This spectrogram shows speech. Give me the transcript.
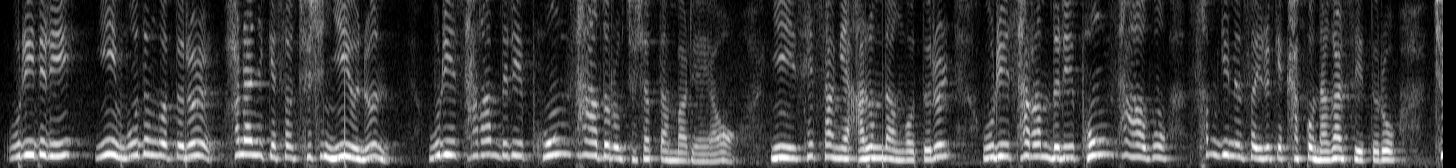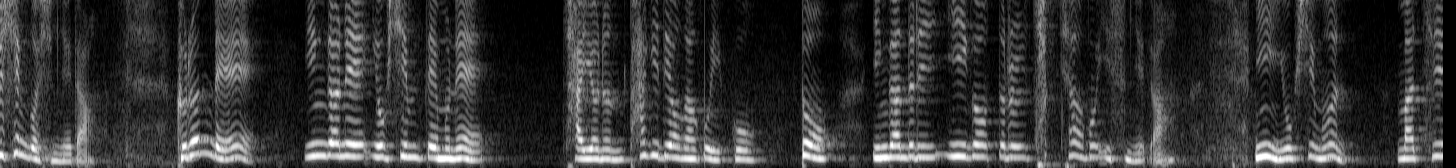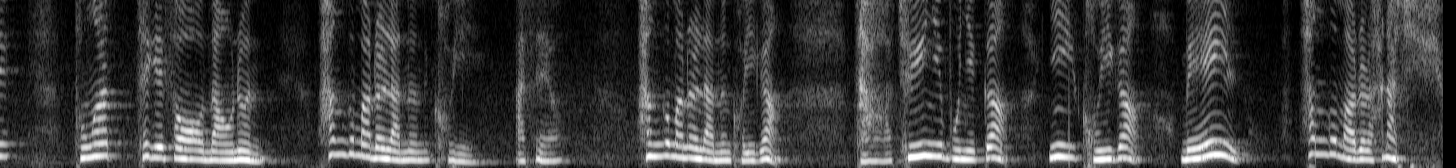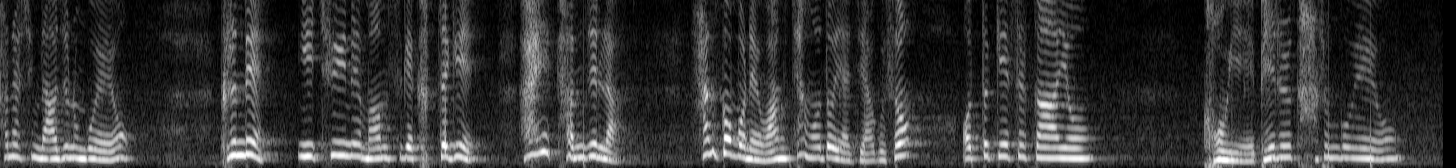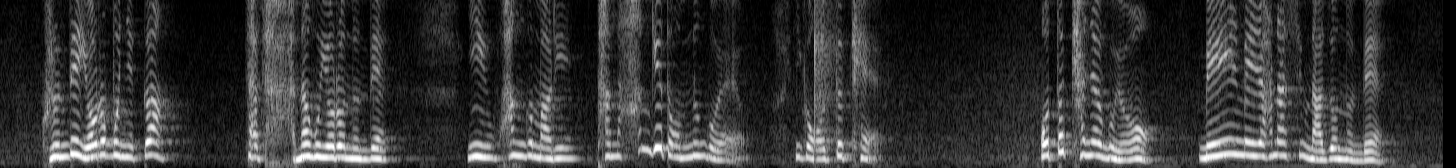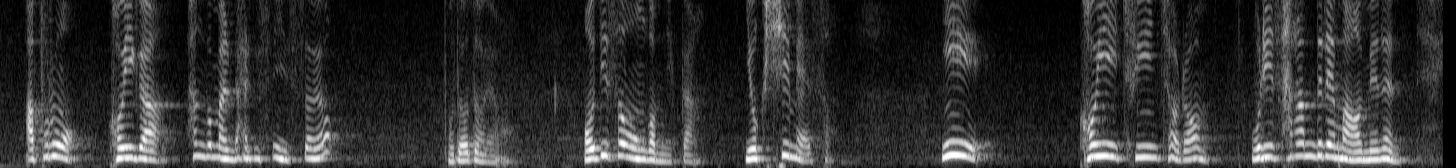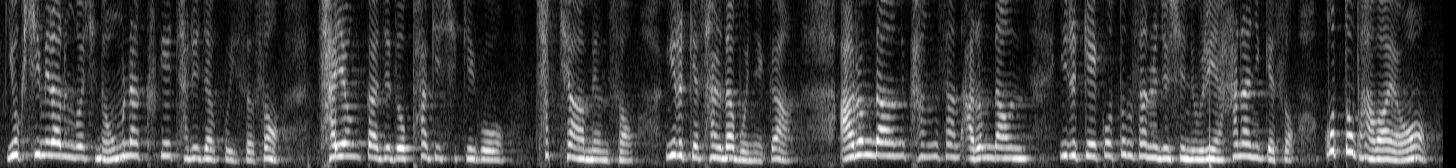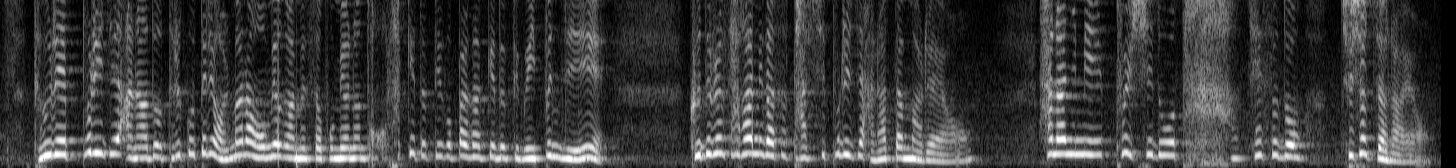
우리들이 이 모든 것들을 하나님께서 주신 이유는 우리 사람들이 봉사하도록 주셨단 말이에요. 이 세상의 아름다운 것들을 우리 사람들이 봉사하고 섬기면서 이렇게 갖고 나갈 수 있도록 주신 것입니다. 그런데 인간의 욕심 때문에 자연은 파괴되어 가고 있고 또 인간들이 이것들을 착취하고 있습니다. 이 욕심은 마치 동화책에서 나오는 황금알을 낳는 거위 아세요? 황금알을 낳는 거위가 자 주인이 보니까 이 거위가 매일 황금알을 하나씩 하나씩 낳아주는 거예요. 그런데 이 주인의 마음속에 갑자기 아이 감질나 한꺼번에 왕창 얻어야지 하고서 어떻게 했을까요? 거위의 배를 가른 거예요. 그런데 열어보니까 짜잔하고 열었는데 이 황금알이 단 한 개도 없는 거예요. 이거 어떻게 어떻게 하냐고요. 매일매일 하나씩 놔줬는데 앞으로 거위가 황금알 날 수 있어요? 못 얻어요. 어디서 온 겁니까? 욕심에서. 이 거의 주인처럼 우리 사람들의 마음에는 욕심이라는 것이 너무나 크게 자리 잡고 있어서 자연까지도 파기시키고 착취하면서 이렇게 살다 보니까 아름다운 강산, 아름다운 이렇게 꽃동산을 주신 우리 하나님께서 꽃도 봐봐요. 들에 뿌리지 않아도 들꽃들이 얼마나 오며 가면서 보면은 노랗게도 피고 빨갛게도 피고 이쁜지 그들을 사람이 가서 다시 뿌리지 않았단 말이에요. 하나님이 풀씨도 다 채소도 주셨잖아요.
